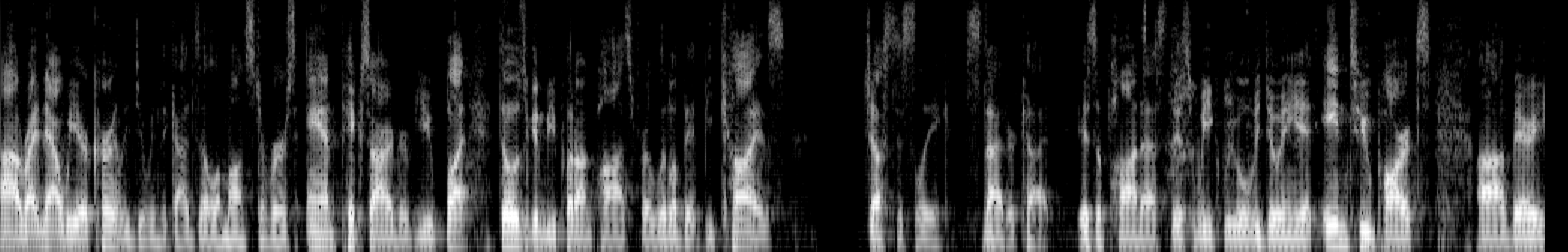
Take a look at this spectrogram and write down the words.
Uh, right now, we are currently doing the Godzilla Monsterverse and Pixar in review, but those are going to be put on pause for a little bit because Justice League Snyder Cut is upon us this week. We will be doing it in two parts. Uh, very,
